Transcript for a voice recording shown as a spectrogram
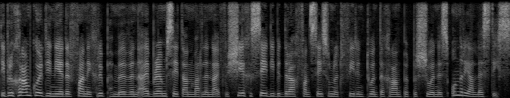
Die programkoördineerder van die groep, Mervin Abrams, het aan Marlenae Forsie gesê die bedrag van R624 per persoon is onrealisties.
